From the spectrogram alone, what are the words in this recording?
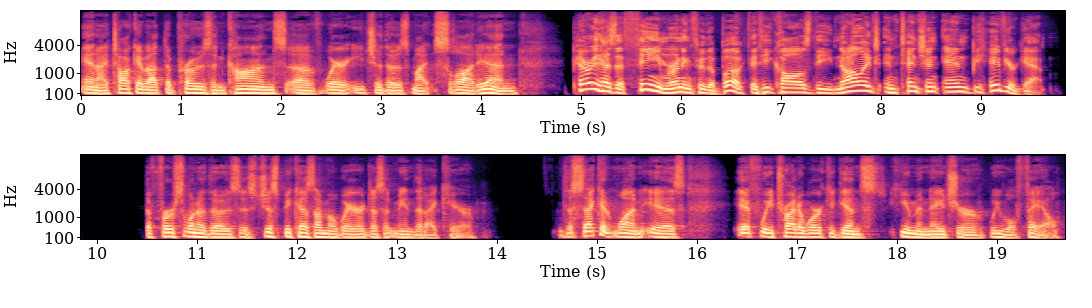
And I talk about the pros and cons of where each of those might slot in. Perry has a theme running through the book that he calls the knowledge, intention, and behavior gap. The first one of those is just because I'm aware doesn't mean that I care. The second one is if we try to work against human nature, we will fail.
